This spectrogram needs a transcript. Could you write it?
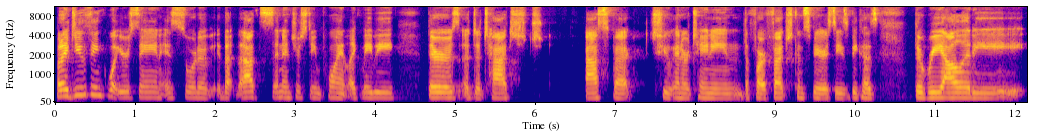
but I do think what you're saying is sort of that. That's an interesting point. Like maybe there's a detached aspect to entertaining the far-fetched conspiracies because the reality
